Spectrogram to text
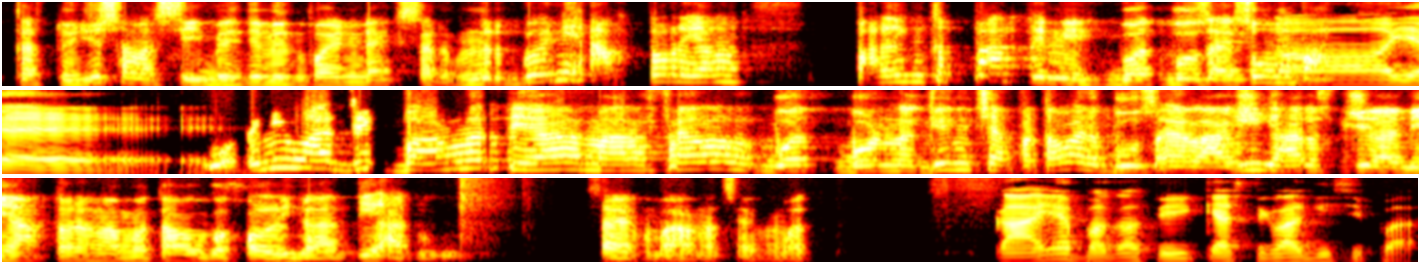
tertuju sama si Benjamin Poindexter. Menurut gue ini aktor yang paling tepat ini buat Bullseye sumpah. oh iya. iya, iya. Wah, Ini wajib banget ya Marvel buat Born Again siapa tahu ada Bullseye lagi harus dia nih aktor yang gak mau tahu gue kalau diganti aduh sayang banget sayang banget Kayaknya bakal di casting lagi sih, Pak.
